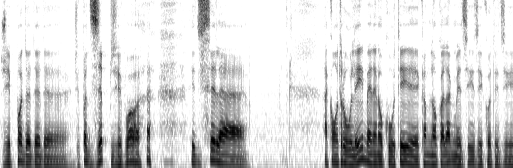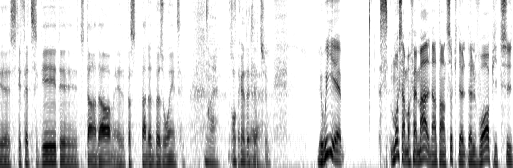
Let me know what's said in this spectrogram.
j'ai pas de, j'ai pas de zip. J'ai pas. c'est difficile à, contrôler, mais d'un autre côté, comme l'oncologue me dit, il dit écoute, il dit euh, si t'es fatigué, tu t'endors, mais parce que t'en as besoin. Oui, aucun doute là-dessus. Louis, euh, moi, ça m'a fait mal d'entendre ça puis de, le voir, puis tu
